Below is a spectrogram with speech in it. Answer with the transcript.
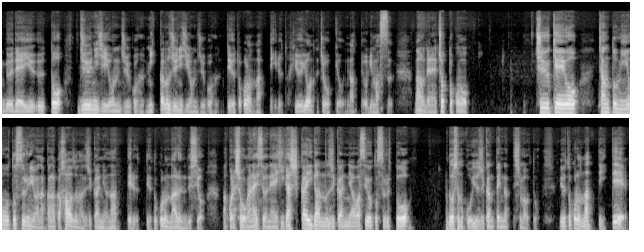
ングで言うと、12時45分、3日の12時45分っていうところになっているというような状況になっております。なのでね、ちょっとこの中継をちゃんと見ようとするにはなかなかハードな時間にはなってるっていうところになるんですよ。まあこれしょうがないですよね。東海岸の時間に合わせようとすると、どうしてもこういう時間帯になってしまうというところになっていて、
